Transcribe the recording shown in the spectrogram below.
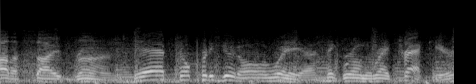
That was out-of-sight run. Yeah, it felt pretty good all the way. I think we're on the right track here.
